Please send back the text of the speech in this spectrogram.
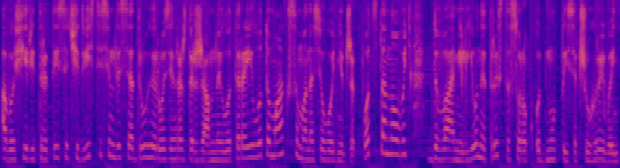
А в ефірі 3272 розіграш державної лотереї Лото Максима на сьогодні джекпот становить 2 мільйони 341 тисячу гривень.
